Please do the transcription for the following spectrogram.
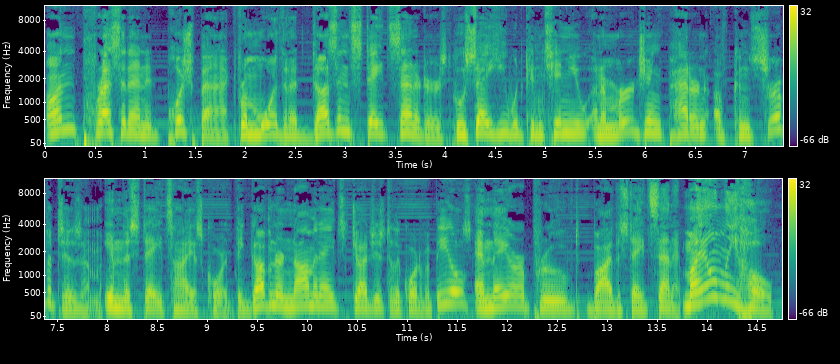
unprecedented pushback from more than a dozen state senators who say he would continue an emerging pattern of conservatism in the state's highest court. The governor nominates judges to the Court of Appeals, and they are approved by the state Senate. My only hope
